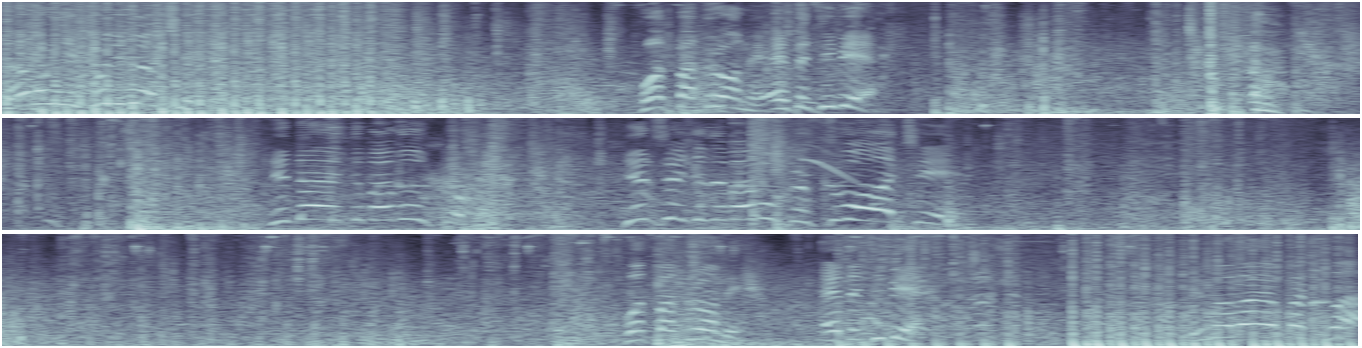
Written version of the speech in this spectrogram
Там у них пулеметчик! Вот патроны, это тебе! Кидаю дымовуху! Держите дымовуху, сволочи! Вот патроны, это тебе! Дымовая пошла,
